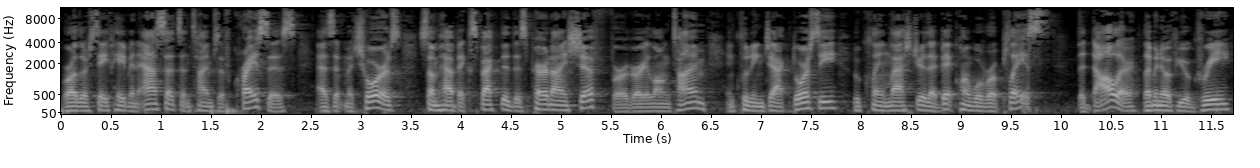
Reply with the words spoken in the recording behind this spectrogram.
or other safe haven assets in times of crisis as it matures. Some have expected this paradigm shift for a very long time, including Jack Dorsey, who claimed last year that Bitcoin will replace the dollar. Let me know if you agree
